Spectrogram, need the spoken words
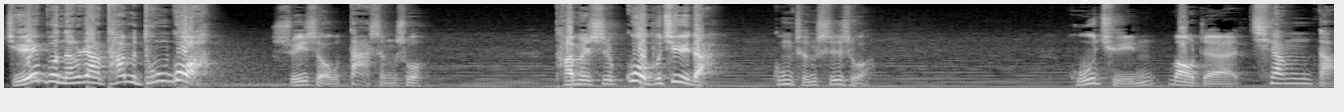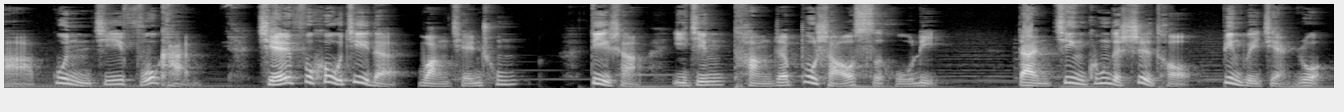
绝不能让他们通过！水手大声说：“他们是过不去的。”工程师说：“狐群冒着枪打、棍击、斧砍，前赴后继地往前冲。地上已经躺着不少死狐狸，但进攻的势头并未减弱。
